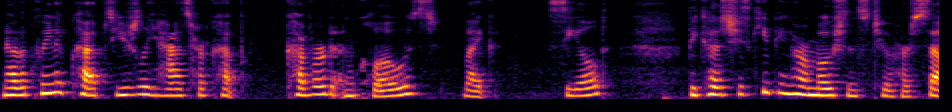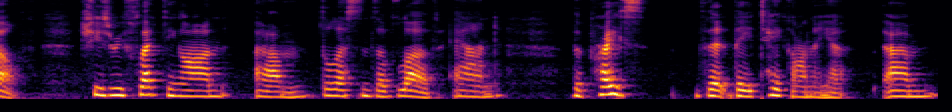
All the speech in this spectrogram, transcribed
Now, the Queen of Cups usually has her cup covered and closed, like sealed, because she's keeping her emotions to herself. She's reflecting on um, the lessons of love and the price that they take on you. Um,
